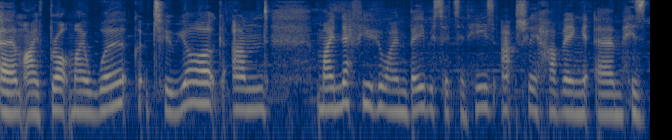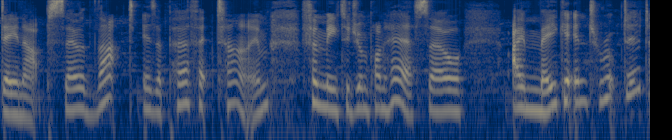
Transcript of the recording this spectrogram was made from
um, I've brought my work to York, and my nephew, who I'm babysitting, he's actually having um, his day nap. So that is a perfect time for me to jump on here. So I may get interrupted,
